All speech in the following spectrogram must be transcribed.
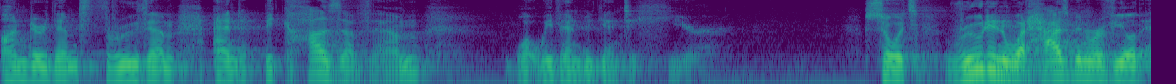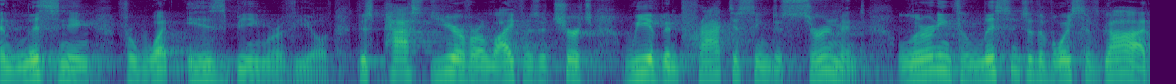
under them, through them, and because of them, what we then begin to hear. So it's rooted in what has been revealed and listening for what is being revealed. This past year of our life as a church, we have been practicing discernment, learning to listen to the voice of God.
